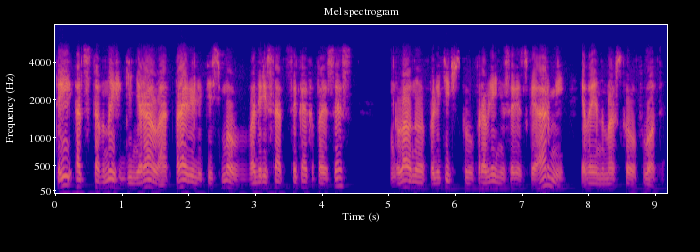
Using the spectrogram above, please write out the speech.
Три отставных генерала отправили письмо в адресат ЦК КПСС, Главного политического управления Советской армии, и военно-морского флота,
